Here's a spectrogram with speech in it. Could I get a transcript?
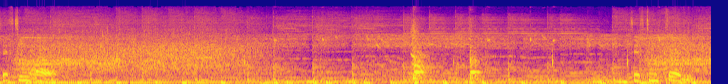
Fifteen all. Fifteen thirty.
